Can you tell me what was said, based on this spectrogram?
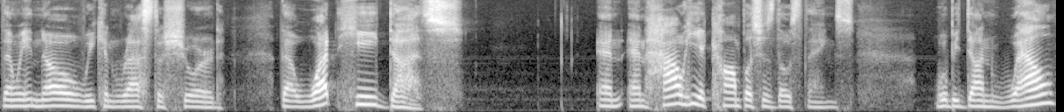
then we know we can rest assured that what He does and, and how He accomplishes those things will be done well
